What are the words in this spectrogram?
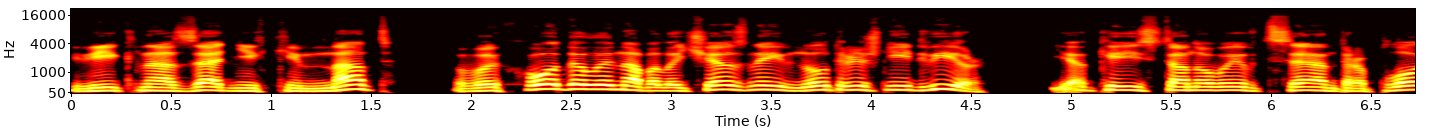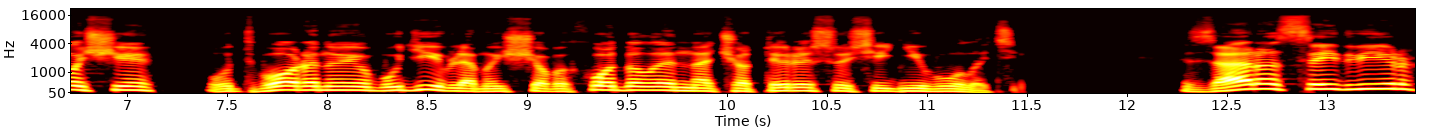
Вікна задніх кімнат виходили на величезний внутрішній двір, який становив центр площі, утвореної будівлями, що виходили на чотири сусідні вулиці. Зараз цей двір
